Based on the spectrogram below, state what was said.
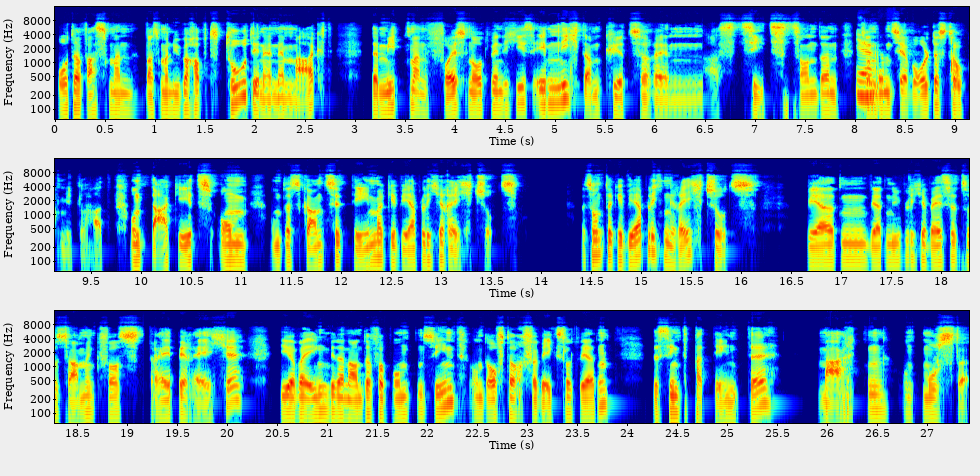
oder was man, was man überhaupt tut in einem Markt, damit man, falls notwendig ist, eben nicht am kürzeren Ast sitzt, sondern, ja. sondern sehr wohl das Druckmittel hat. Und da geht's um, um das ganze Thema gewerblicher Rechtsschutz. Also unter gewerblichen Rechtsschutz werden, werden üblicherweise zusammengefasst drei Bereiche, die aber eng miteinander verbunden sind und oft auch verwechselt werden. Das sind Patente, Marken und Muster.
